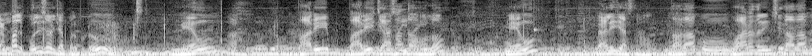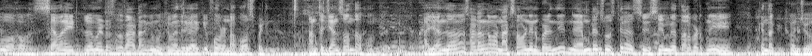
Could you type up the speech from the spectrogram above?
చెప్పాలి పోలీసు వాళ్ళు చెప్పాలి ఇప్పుడు. మేము భారీ భారీ జనసందాహంలో మేము ర్యాలీ చేస్తున్నాం. దాదాపు వారధి నుంచి దాదాపు ఒక సెవెన్ ఎయిట్ కిలోమీటర్స్ రావడానికి ముఖ్యమంత్రి గారికి ఫోర్ అండ్ హాఫ్ అవర్స్ పట్టింది. అంత జనసందాహం ఉంది. ఆ జనసందాహం సడన్గా నాకు సౌండ్ వినపడింది. నేను ఏమంటే చూస్తే నేను సీఎం గారు తలపట్టుకుని కిందకి కొంచెం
